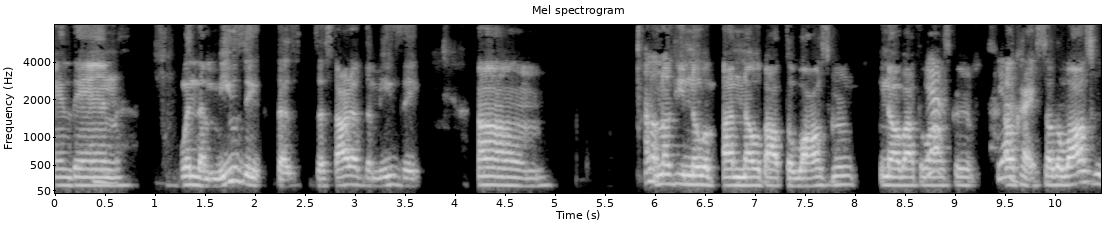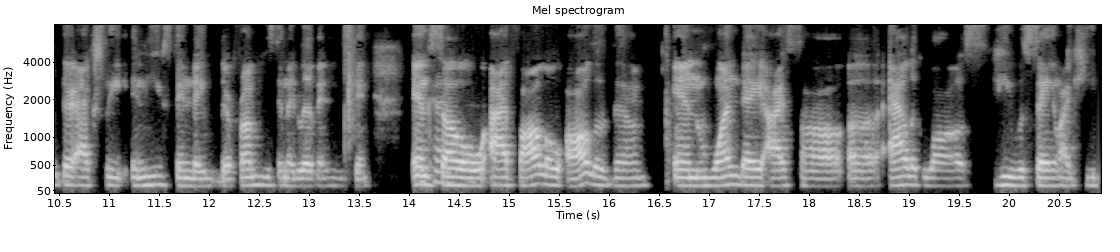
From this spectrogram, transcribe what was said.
And then mm. when the music, the, the start of the music, um, I don't know if you know uh, know about the Walls Group. You know about the yeah. Walls Group? Yeah. Okay, so the Walls Group, they're actually in Houston. They they're from Houston. They live in Houston, and okay. so I follow all of them. And one day I saw uh, Alec Walls. He was saying like he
